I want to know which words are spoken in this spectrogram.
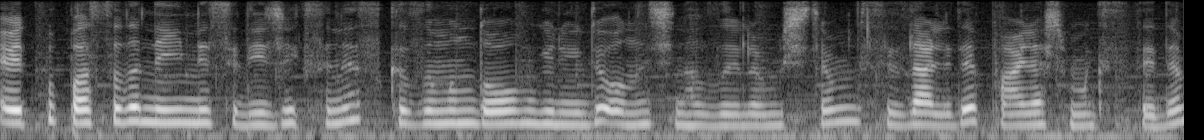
Evet bu pastada neyin nesi diyeceksiniz. Kızımın doğum günüydü onun için hazırlamıştım. Sizlerle de paylaşmak istedim.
